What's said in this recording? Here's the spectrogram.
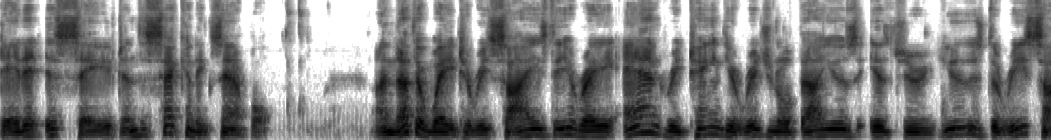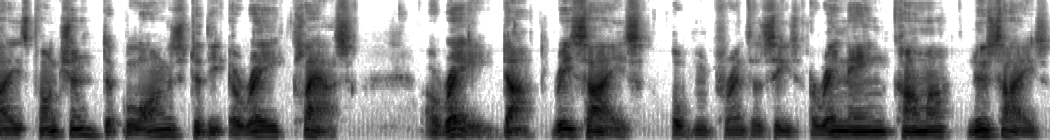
data is saved in the second example. Another way to resize the array and retain the original values is to use the resize function that belongs to the array class. Array.resize, open parentheses, array name, comma, new size,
